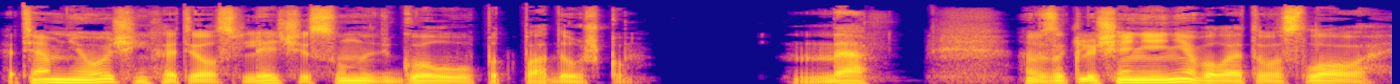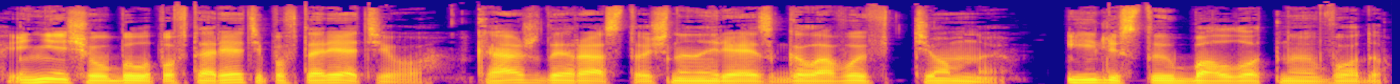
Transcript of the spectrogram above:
хотя мне очень хотелось лечь и сунуть голову под подушку. Да, в заключении не было этого слова, и нечего было повторять и повторять его, каждый раз точно ныряя с головой в темную, илистую болотную воду.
